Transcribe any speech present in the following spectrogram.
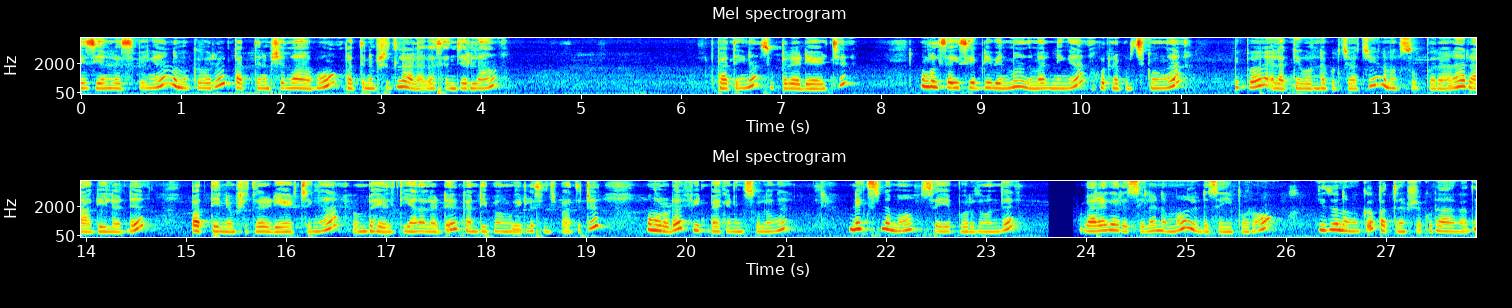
ஈஸியான ரெசிபிங்க நமக்கு ஒரு பத்து நிமிஷம் தான் ஆகும். பத்து நிமிஷத்தில் அழகாக செஞ்சிடலாம். பார்த்தீங்கன்னா சூப்பர் ரெடி ஆகிடுச்சு உங்களுக்கு சைஸ் எப்படி வேணுமோ அது மாதிரி நீங்கள் உருண்டை பிடிச்சிக்கோங்க. இப்போ எல்லாத்தையும் உருண்டை பிடிச்சாச்சு. நமக்கு சூப்பரான ராகி லட்டு பத்து நிமிஷத்தில் ரெடி ஆயிடுச்சுங்க. ரொம்ப ஹெல்த்தியான லட்டு. கண்டிப்பாக உங்கள் வீட்டில் செஞ்சு பார்த்துட்டு உங்களோட ஃபீட்பேக் எனக்கு சொல்லுங்கள் நெக்ஸ்ட் நம்ம செய்ய போகிறது வந்து வரகு அரிசியில் நம்ம லட்டு செய்ய போகிறோம் இது நமக்கு பத்து நிமிஷம் கூட ஆகாது.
